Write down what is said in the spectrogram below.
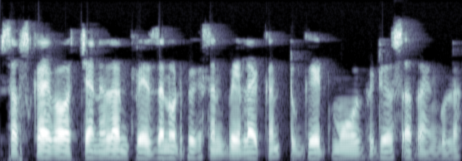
subscribe our channel and press the notification bell icon to get more videos of angular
